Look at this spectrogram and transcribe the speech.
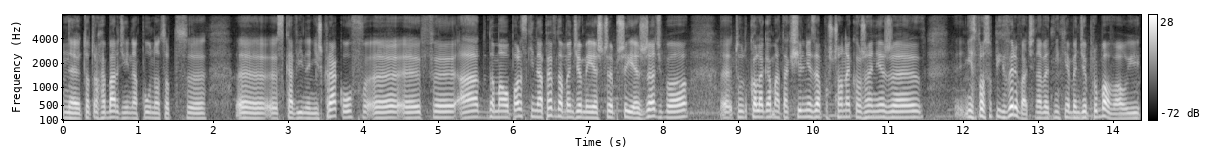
E, To trochę bardziej na północ od Skawiny niż Kraków. A do Małopolski na pewno będziemy jeszcze przyjeżdżać, bo tu kolega ma tak silnie zapuszczone korzenie, że nie sposób ich wyrwać, nawet nikt nie będzie próbował. I,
